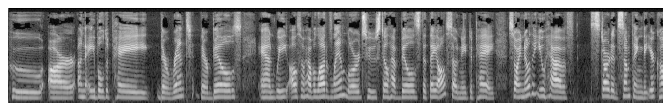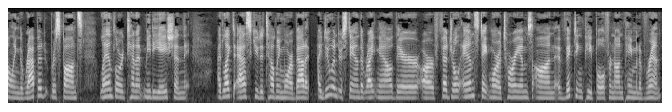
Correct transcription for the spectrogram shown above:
who are unable to pay their rent, their bills, and we also have a lot of landlords who still have bills that they also need to pay. So I know that you have started something that you're calling the Rapid Response Landlord Tenant Mediation. I'd like to ask you to tell me more about it. I do understand that right now there are federal and state moratoriums on evicting people for non payment of rent,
